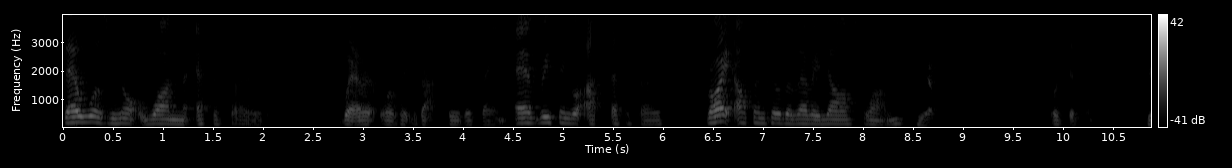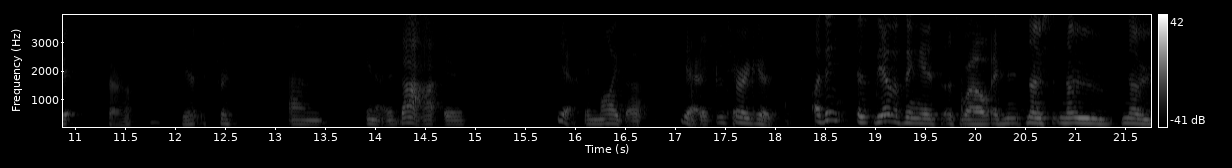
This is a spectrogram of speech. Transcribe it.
there was not one episode where it was exactly the same. Every single episode, right up until the very last one, Yep. was different. yeah, fair enough. Yeah, it's true. And you know that is, Yeah. in my book, Yeah, it's, it's very good. I think uh, the other thing is as well, and it's no no no.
